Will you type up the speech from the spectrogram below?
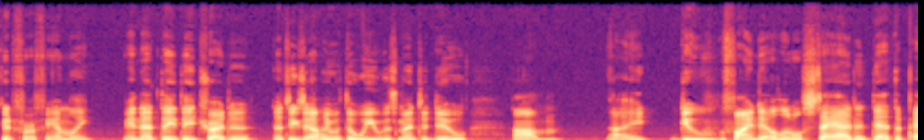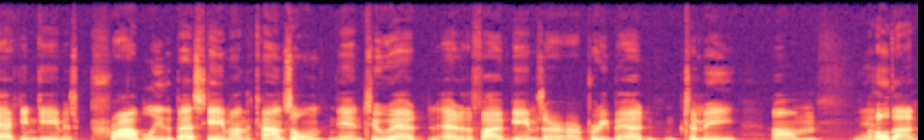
good for a family. And that they they tried to. That's exactly what the Wii was meant to do. Um, I do find it a little sad that the pack-in game is probably the best game on the console, and two out out of the five games are, are pretty bad to me. Um, Hold on,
